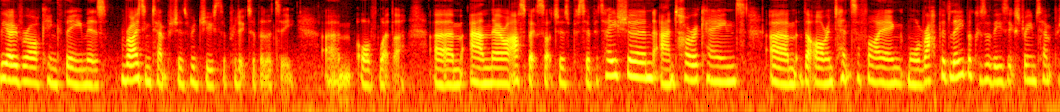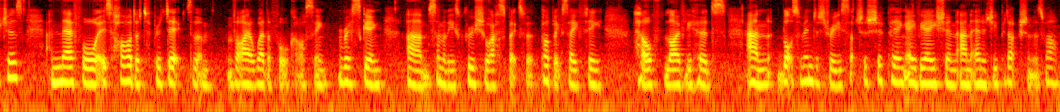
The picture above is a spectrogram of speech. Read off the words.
the overarching theme is rising temperatures reduce the predictability um, of weather. Um, and there are aspects such as precipitation and hurricanes um, that are intensifying more rapidly because of these extreme temperatures, and therefore it's harder to predict them via weather forecasting, risking um, some of these crucial aspects for public safety. Health, livelihoods, and lots of industries such as shipping, aviation, and energy production as well.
